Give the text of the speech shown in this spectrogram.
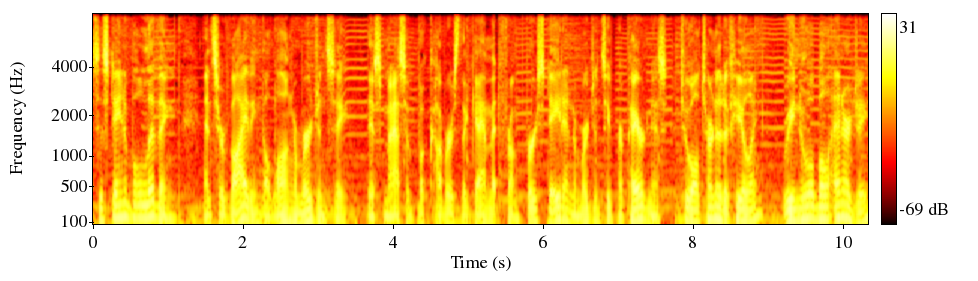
sustainable living, and surviving the long emergency. This massive book covers the gamut from first aid and emergency preparedness to alternative healing, renewable energy,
